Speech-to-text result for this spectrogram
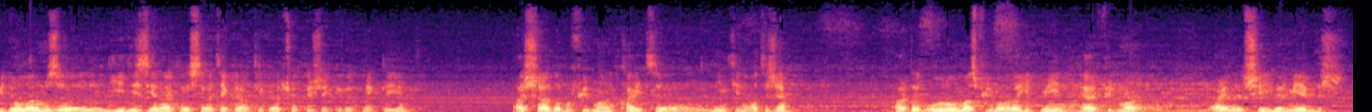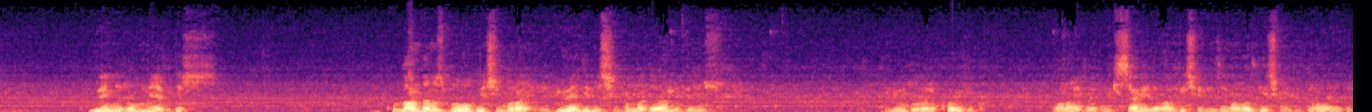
Videolarımızı iyi izleyen arkadaşlara tekrar tekrar çok teşekkür etmekteyim. Aşağıda bu firmanın kayıtı linkini atacağım. Arkadaşlar olur olmaz firmalara gitmeyin. Her firma aynı şeyi vermeyebilir. Güvenilir olmayabilir. Kullandığımız bu olduğu için, buna güvendiğimiz için bununla devam ediyoruz. 1000 doları koyduk. Onaylayalım. 2 saniyede vazgeçebiliriz ama vazgeçmedik. Onayladık.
